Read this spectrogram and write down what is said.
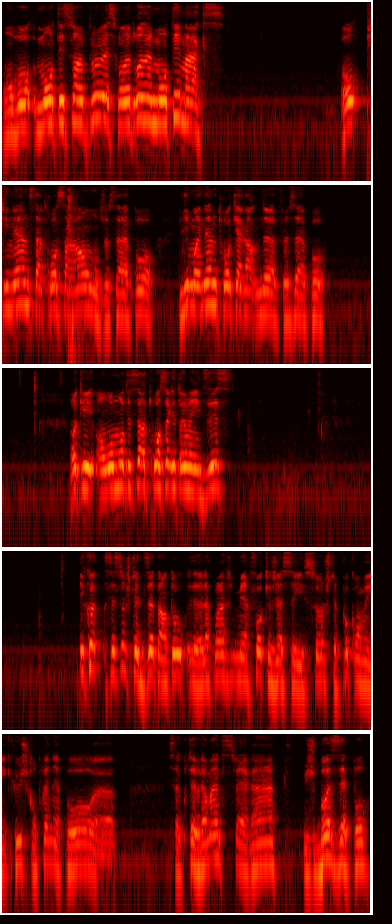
On va monter ça un peu. Est-ce qu'on a le droit de le monter, Max? Oh, Pinen, c'est à 311. Je ne savais pas. Limonène, 349. Je ne savais pas. OK, on va monter ça à 390. Écoute, c'est ça que je te disais tantôt. Euh, la première fois que j'ai essayé ça, je n'étais pas convaincu, je comprenais pas. Euh, ça coûtait vraiment différent. Je buzzais pas.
